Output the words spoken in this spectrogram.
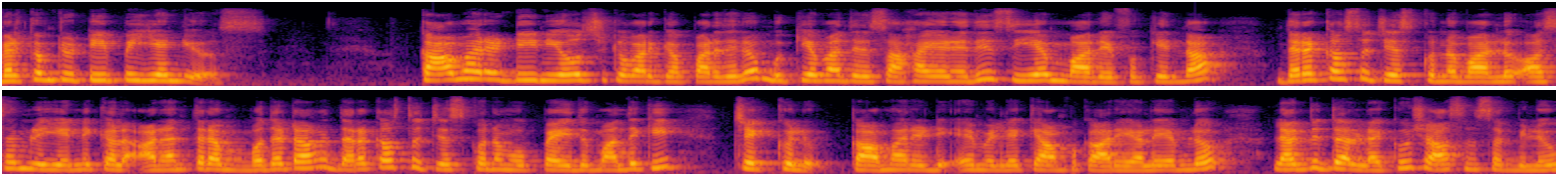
Welcome to TPN news. Kamareddy నియోజకవర్గ పరిధిలో ముఖ్యమంత్రి సహాయనిధి సీఎంఆర్ఎఫ్ కింద దరఖాస్తు చేసుకున్న వాళ్ళు అసెంబ్లీ ఎన్నికల అనంతరం మొదట దరఖాస్తు చేసుకున్న ముప్పై ఐదు మందికి చెక్కులు. కామారెడ్డి ఎమ్మెల్యే క్యాంపు కార్యాలయంలో లబ్ధిదారులకు శాసనసభ్యులు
